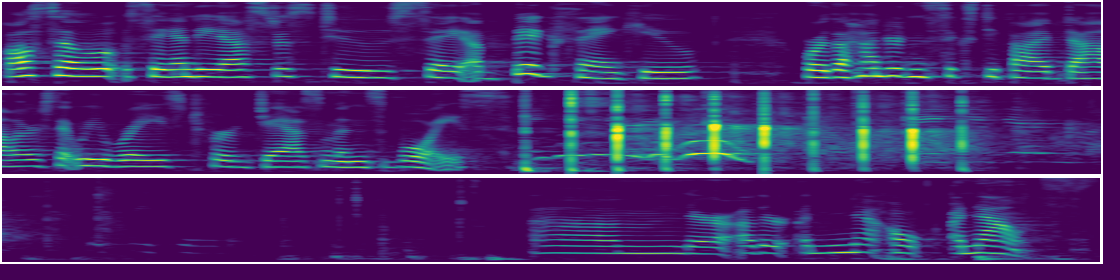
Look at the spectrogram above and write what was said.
also, Sandy asked us to say a big thank you for the $165 that we raised for Jasmine's voice. Um, there are other annou- oh, announce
